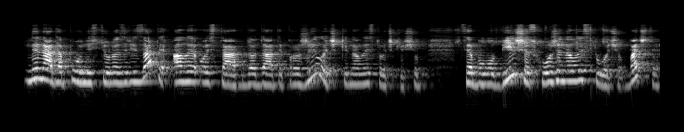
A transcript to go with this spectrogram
Не треба повністю розрізати, але ось так додати прожилочки на листочки, щоб це було більше схоже на листочок. Бачите?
